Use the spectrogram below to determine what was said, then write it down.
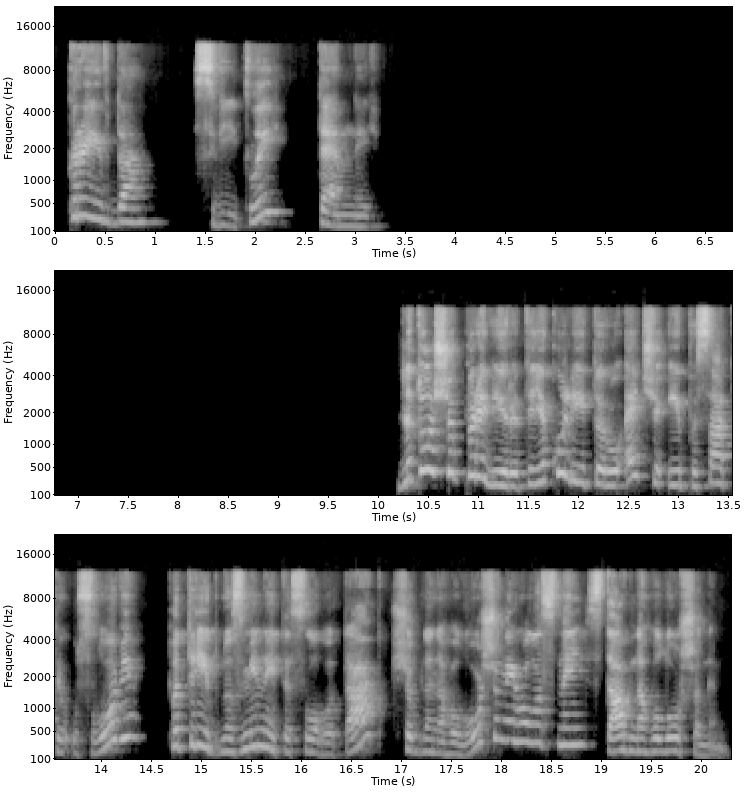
– кривда, світлий – темний. Для того, щоб перевірити, яку літеру Е чи І писати у слові, потрібно змінити слово так, щоб ненаголошений голосний став наголошеним.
